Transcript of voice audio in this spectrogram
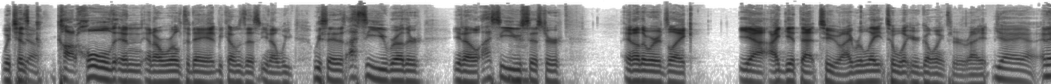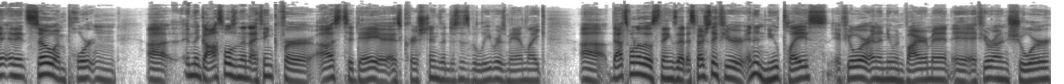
which has Yeah. c- caught hold in in our world today. It becomes this, you know, we we say this, "I see you, brother," you know, "I see you, sister." In other words, like, yeah, I get that too. I relate to what you're going through, right? Yeah, yeah, yeah. And it, and it's so important uh, in the Gospels, and then I think for us today as Christians and just as believers, man, like uh, that's one of those things that, especially if you're in a new place, if you're in a new environment, if you're unsure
